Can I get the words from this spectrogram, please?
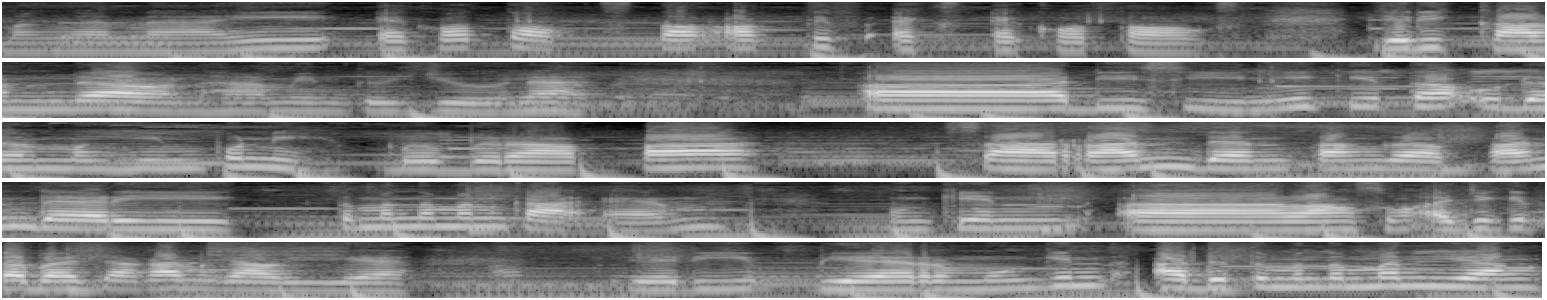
mengenai Ecotalk, Stock Active X Ecotalks. Jadi countdown Hamin 7. Nah, uh, di sini kita udah menghimpun nih beberapa saran dan tanggapan dari teman-teman KM. Mungkin uh, langsung aja kita bacakan kali ya. Jadi biar mungkin ada teman-teman yang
